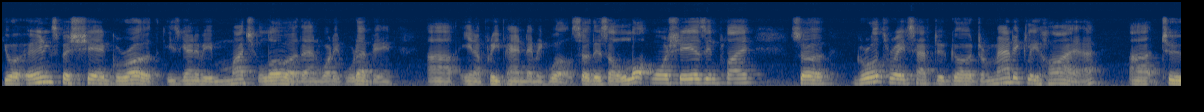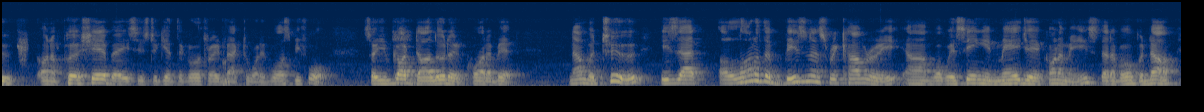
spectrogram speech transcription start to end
your earnings per share growth is going to be much lower than what it would have been uh, in a pre-pandemic world. So there's a lot more shares in play. So growth rates have to go dramatically higher uh, to on a per share basis to get the growth rate back to what it was before. So you've got diluted quite a bit. Number two is that a lot of the business recovery, uh, what we're seeing in major economies that have opened up,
